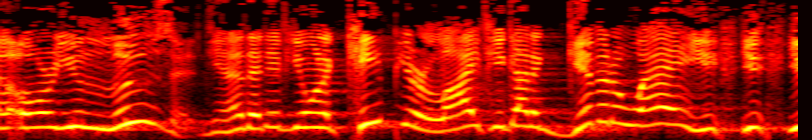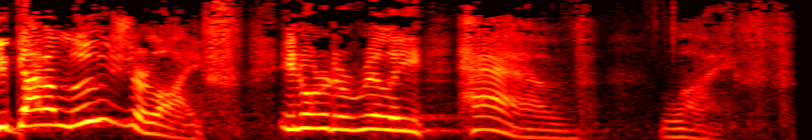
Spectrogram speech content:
or you lose it. You know, that if you want to keep your life, you got to give it away. You, you, you got to lose your life in order to really have life.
